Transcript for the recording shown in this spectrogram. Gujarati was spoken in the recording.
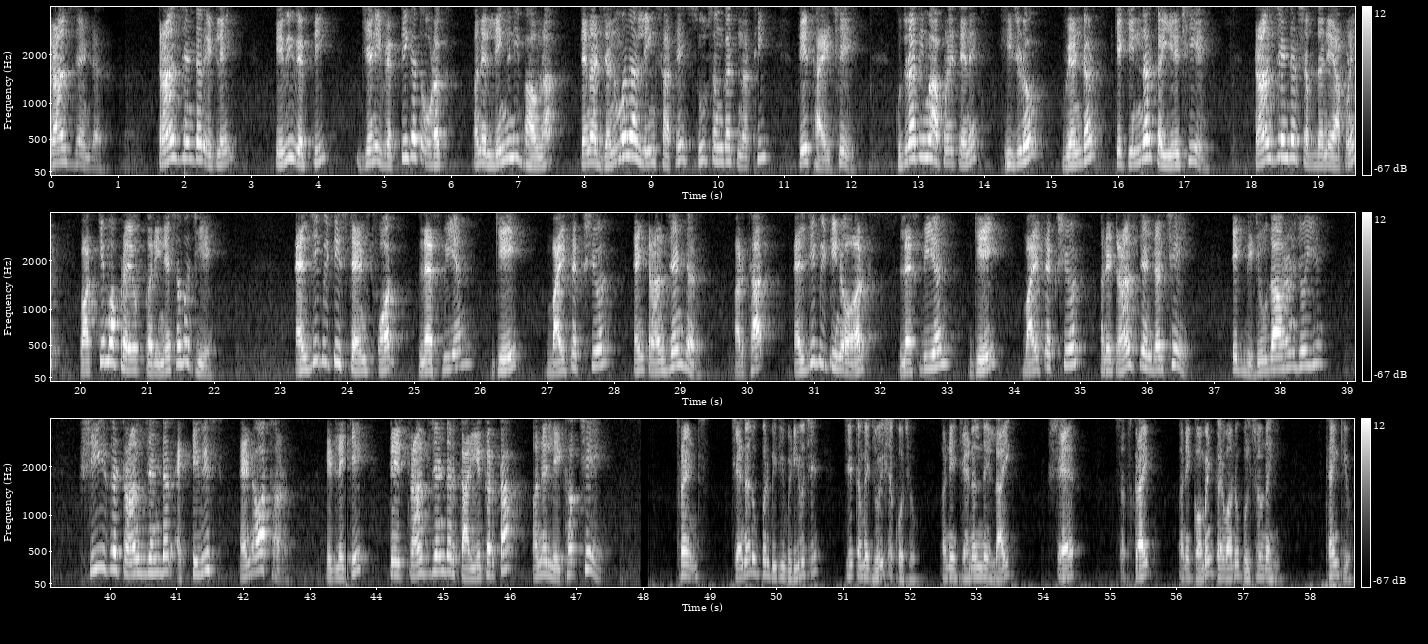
ટ્રાન્સજેન્ડર ટ્રાન્સજેન્ડર એટલે એવી વ્યક્તિ જેની વ્યક્તિગત ઓળખ અને લિંગની ભાવના તેના જન્મના લિંગ સાથે સુસંગત નથી, તે થાય છે. ગુજરાતીમાં આપણે તેને હિજડો, વેંડળ કે કિન્નર કહીએ છીએ. ટ્રાન્સજેન્ડર શબ્દને આપણે વાક્યમાં પ્રયોગ કરીને સમજીએ. એલજીબીટી સ્ટેન્ડ્સ ફોર લેસ્બિયન ગે બાયસેક્સ્યુઅલ એન્ડ ટ્રાન્સજેન્ડર અર્થાત એલજીબીટીનો અર્થ લેસ્બિયન ગે બાયસેક્સ્યુઅલ અને ટ્રાન્સજેન્ડર છે. એક બીજું ઉદાહરણ જોઈએ. She is a transgender activist and author એટલે કે તે ટ્રાન્સજેન્ડર કાર્યકર્તા અને લેખક છે. ફ્રેન્ડ્સ ચેનલ ઉપર બીજી વીડિયો છે જે તમે જોઈ શકો છો. અને ચેનલને લાઈક શેર સબસ્ક્રાઇબ અને કોમેન્ટ કરવાનું ભૂલશો નહીં. Thank you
